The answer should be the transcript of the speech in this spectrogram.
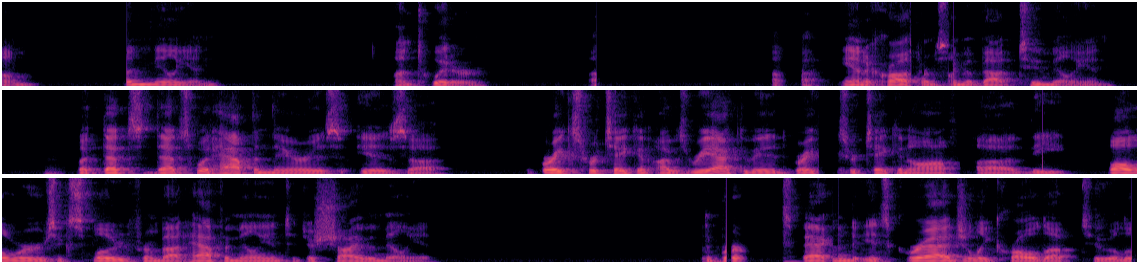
um, 1 million on Twitter. Uh, and across I'm about 2 million. But that's that's what happened there is is uh, the brakes were taken. I was reactivated. The brakes were taken off. Uh, the followers exploded from about half a million to just shy of a million. The breaks back and it's gradually crawled up to a little,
